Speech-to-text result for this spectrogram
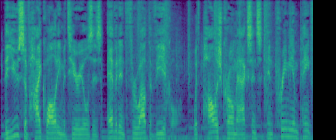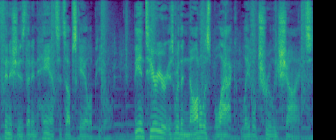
The use of high-quality materials is evident throughout the vehicle, with polished chrome accents and premium paint finishes that enhance its upscale appeal. The interior is where the Nautilus Black label truly shines.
